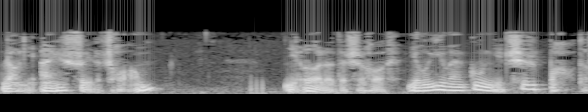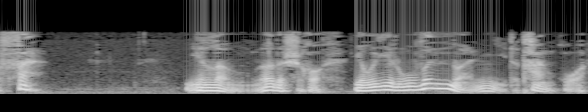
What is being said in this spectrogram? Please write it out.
让你安睡的床，你饿了的时候有一碗供你吃饱的饭，你冷了的时候有一炉温暖你的炭火，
